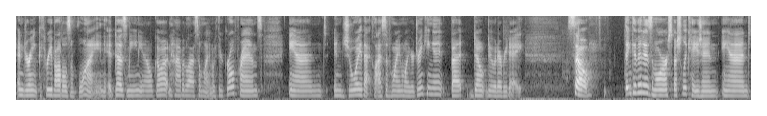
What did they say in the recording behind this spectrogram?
and drink three bottles of wine. It does mean, you know, go out and have a glass of wine with your girlfriends and enjoy that glass of wine while you're drinking it, but don't do it every day. So, think of it as more special occasion and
